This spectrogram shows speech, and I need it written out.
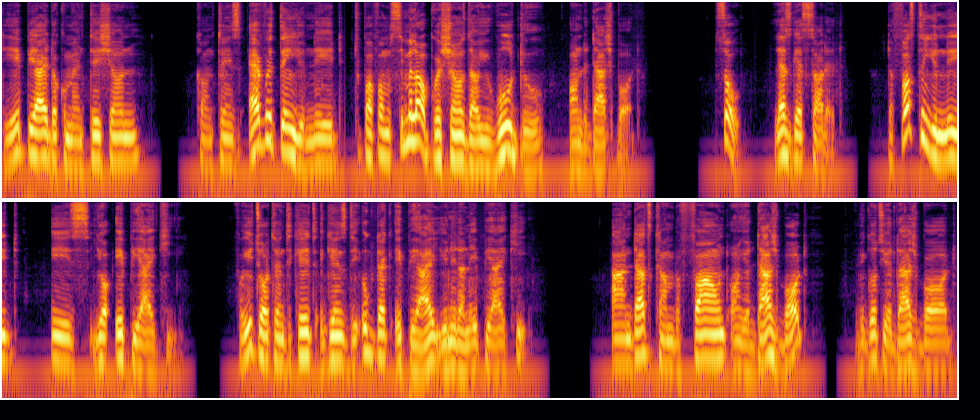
The API documentation contains everything you need to perform similar operations that you will do on the dashboard. So let's get started. The first thing you need is your API key. For you to authenticate against the Hookdeck API, you need an API key and that can be found on your dashboard. If you go to your dashboard,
